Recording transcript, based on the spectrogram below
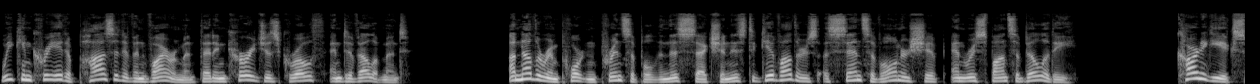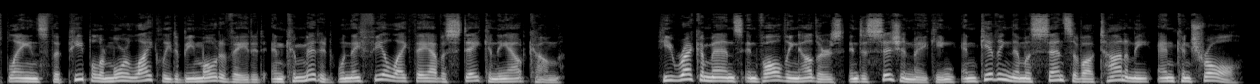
we can create a positive environment that encourages growth and development. Another important principle in this section is to give others a sense of ownership and responsibility. Carnegie explains that people are more likely to be motivated and committed when they feel like they have a stake in the outcome. He recommends involving others in decision making and giving them a sense of autonomy and control.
